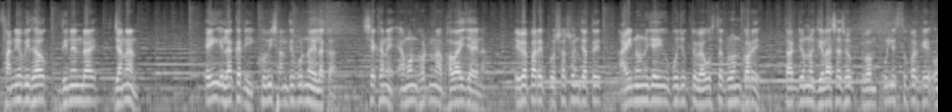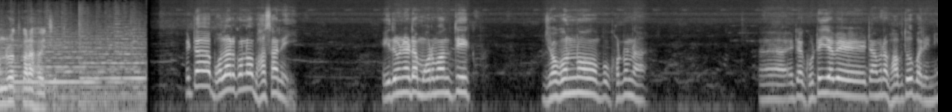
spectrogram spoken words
স্থানীয় বিধায়ক দীনেন রায় জানান, এই এলাকাটি খুবই শান্তিপূর্ণ এলাকা। সেখানে এমন ঘটনা ভাবাই যায় না। এ ব্যাপারে প্রশাসন যাতে আইন অনুযায়ী উপযুক্ত ব্যবস্থা গ্রহণ করে, তার জন্য জেলাশাসক এবং পুলিশ সুপারকে অনুরোধ করা হয়েছে। এটা বলার কোনো ভাষা নেই। এই ধরনের একটা মর্মান্তিক, জঘন্য ঘটনা এটা ঘটে যাবে এটা আমরা ভাবতেও পারিনি।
